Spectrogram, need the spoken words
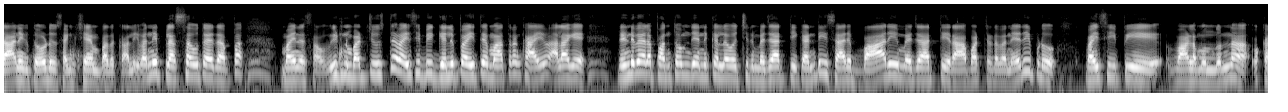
దానికి తోడు సంక్షేమ పథకాలు ఇవన్నీ ప్లస్ అవుతాయి తప్ప మైనస్ అవ్వ వీటిని బట్టి చూస్తే వైసీపీ గెలుపు అయితే మాత్రం ఖాయం. అలాగే రెండు వేల పంతొమ్మిది ఎన్నికల్లో వచ్చిన మెజార్టీ కంటే ఈసారి భారీ మెజార్టీ రాబట్టడం అనేది ఇప్పుడు వైసీపీ వాళ్ళ ముందున్న ఒక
